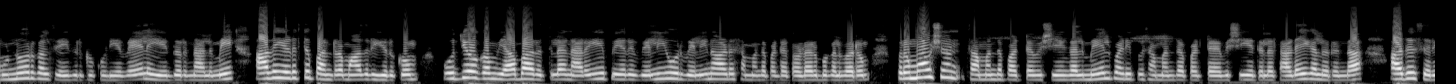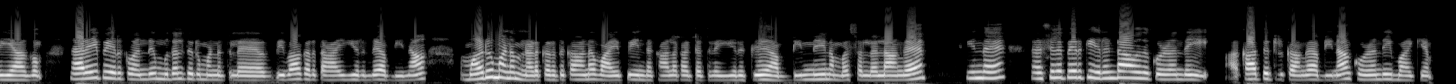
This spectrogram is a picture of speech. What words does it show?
முன்னோர்கள் செய்திருக்கக்கூடிய வேலை எது இருந்தாலுமே அதை எடுத்து பண்ற மாதிரி இருக்கும். உத்தியோகம் வியாபாரத்துல நிறைய பேர் வெளியூர் வெளிநாடு சம்பந்தப்பட்ட தொடர்புகள் வரும். ப்ரொமோஷன் சம்பந்தப்பட்ட விஷயங்கள் மேல் படிப்பு சம்பந்தப்பட்ட விஷயத்துல தடைகள் இருந்தா அது சரியாகும். நிறைய பேருக்கு வந்து முதல் திருமணத்துல விவாகரத்து ஆகியிருந்து அப்படின்னா மறுமணம் நடக்கிறதுக்கான வாய்ப்பு இந்த காலகட்டத்துல இருக்கு அப்படின்னு நம்ம சொல்லலாங்க. இந்த சில பேருக்கு இரண்டாவது குழந்தை காத்துட்டு இருக்காங்க அப்படின்னா குழந்தை பாக்கியம்.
